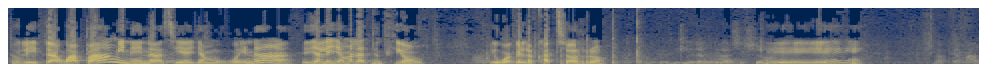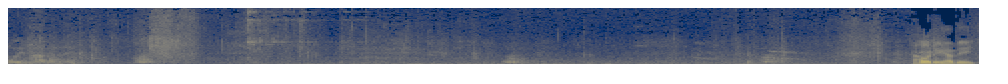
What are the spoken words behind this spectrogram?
Tulita, guapa, mi nena, sí, ella es muy buena. Ella le llama la atención. Igual que los cachorros. ¿Qué? No hace de nada, ¿eh? Las orejas de ella.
